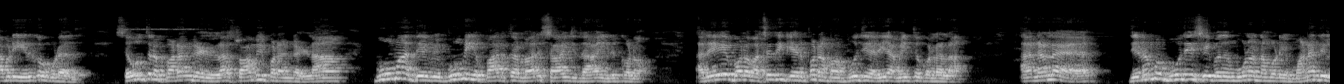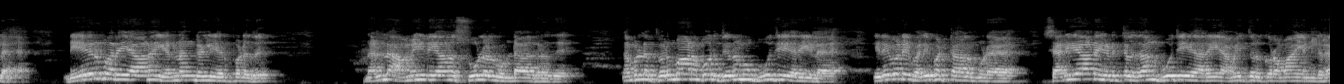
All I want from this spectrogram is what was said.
அப்படி இருக்கக்கூடாது. செவுத்துல படங்கள்லாம் சுவாமி படங்கள்லாம் பூமா தேவி பூமியை பார்த்த மாதிரி சாய்ஞ்சு தான் இருக்கணும். அதே போல் வசதிக்கு ஏற்ப நம்ம பூஜை அறையை அமைத்து கொள்ளலாம். அதனால் தினமும் பூஜை செய்வதன் மூலம் நம்முடைய மனதில் நேர்மறையான எண்ணங்கள் ஏற்படுது. நல்ல அமைதியான சூழல் உண்டாகிறது. நம்மள பெரும்பாலான போர் தினமும் பூஜை அறையில் இறைவனை வழிபட்டாலும் கூட சரியான இடத்துல தான் பூஜை அறையை அமைத்திருக்கிறோமா என்கிற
